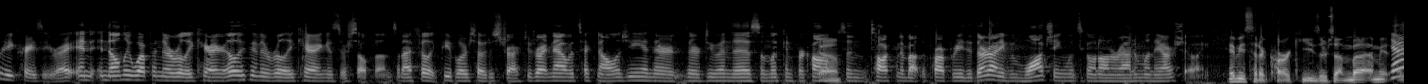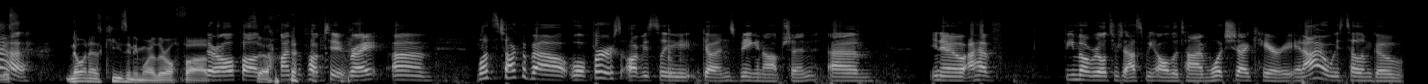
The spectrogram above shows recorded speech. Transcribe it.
Pretty crazy, right? And, and the only weapon they're really carrying, the only thing they're really carrying is their cell phones. And I feel like people are so distracted right now with technology and they're they're doing this and looking for comps and talking about the property that they're not even watching what's going on around them when they are showing. Maybe a set of car keys or something. But I mean, I Yeah. guess no one has keys anymore. They're all fobs. They're all fobs. So- Mine's a fob too, right? Um, let's talk about well, first, obviously, guns being an option. Um, you know, I have female realtors ask me all the time, what should I carry? And I always tell them go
